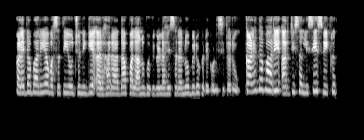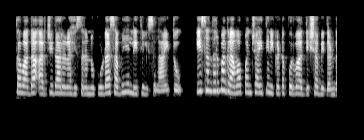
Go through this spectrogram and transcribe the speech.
ಕಳೆದ ಬಾರಿಯ ವಸತಿ ಯೋಜನೆಗೆ ಅರ್ಹರಾದ ಫಲಾನುಭವಿಗಳ ಹೆಸರನ್ನು ಬಿಡುಗಡೆಗೊಳಿಸಿದರು. ಕಳೆದ ಬಾರಿ ಅರ್ಜಿ ಸಲ್ಲಿಸಿ ಸ್ವೀಕೃತವಾದ ಅರ್ಜಿದಾರರ ಹೆಸರನ್ನು ಕೂಡ ಸಭೆಯಲ್ಲಿ ತಿಳಿಸಲಾಯಿತು. ಈ ಸಂದರ್ಭ ಗ್ರಾಮ ಪಂಚಾಯಿತಿ ನಿಕಟಪೂರ್ವ ಅಧ್ಯಕ್ಷ ಬಿದಂಡ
